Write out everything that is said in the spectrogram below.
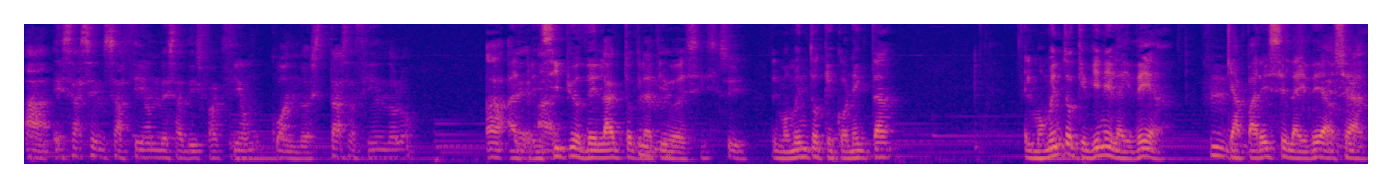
a esa sensación de satisfacción cuando estás haciéndolo. Ah, al Eh, principio del acto creativo Mm. decís. Sí. El momento que conecta. El momento que viene la idea. Que aparece la idea. O sea,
